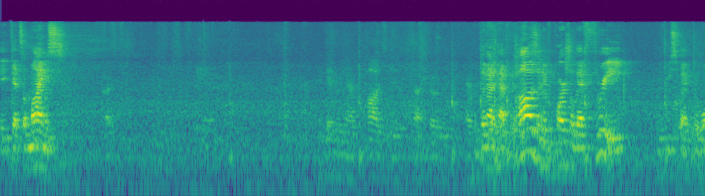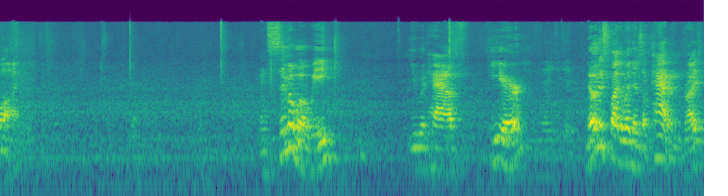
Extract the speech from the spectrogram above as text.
it gets a minus. And then we have positive partial of Then I'd have positive partial f3 with respect to y. And similarly, you would have here, notice by the way there's a pattern, right?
